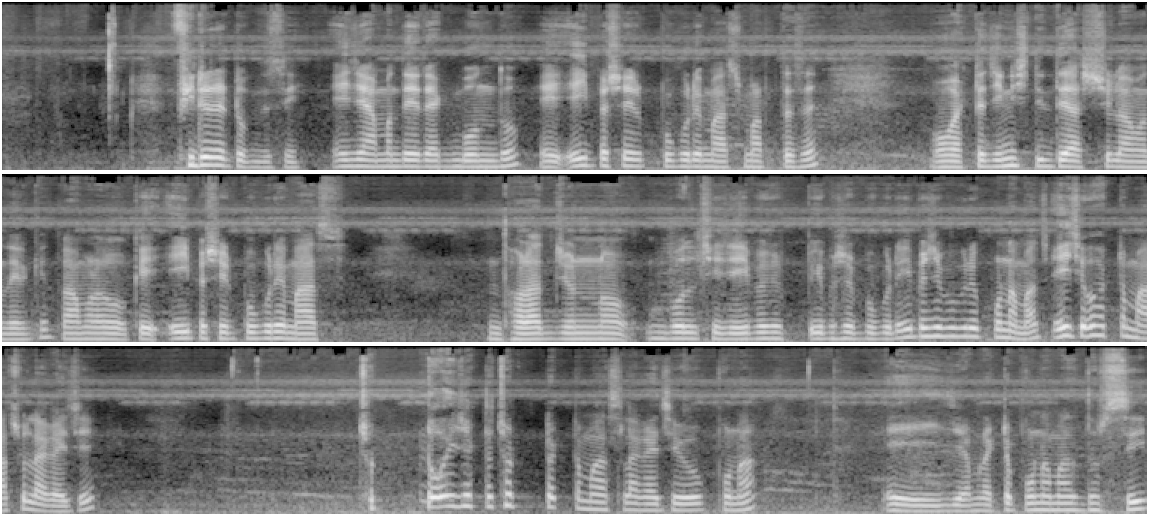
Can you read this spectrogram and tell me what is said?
ফিডারে টোপ দিছি। এই যে আমাদের এক বন্ধু, এই এই পাশের পুকুরে মাছ মারতেছে। ও একটা জিনিস দিতে আসছিল আমাদেরকে, তো আমরা ওকে এই পাশের পুকুরে মাছ ধরার জন্য বলছি যে এই পাশে, এই পাশের পুকুরে, এই পাশের পুকুরে পোনা মাছ। এই যে ও একটা মাছও লাগাইছে। ছোট্ট, ওই যে একটা ছোট্ট একটা মাছ লাগাইছে ও পোনা। এই যে আমরা একটা পোনা মাছ ধরছি।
